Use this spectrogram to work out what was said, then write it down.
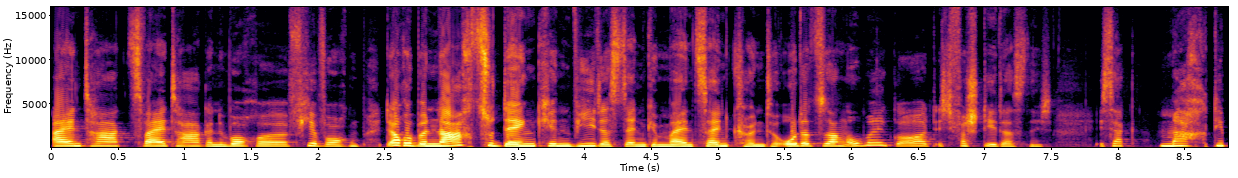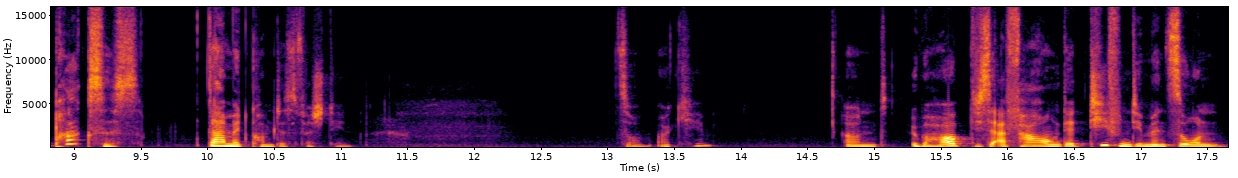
ein Tag, zwei Tage, eine Woche, vier Wochen, darüber nachzudenken, wie das denn gemeint sein könnte. Oder zu sagen, oh mein Gott, ich verstehe das nicht. Ich sage, mach die Praxis. Damit kommt das Verstehen. So, okay. Und überhaupt diese Erfahrung der tiefen Dimension,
